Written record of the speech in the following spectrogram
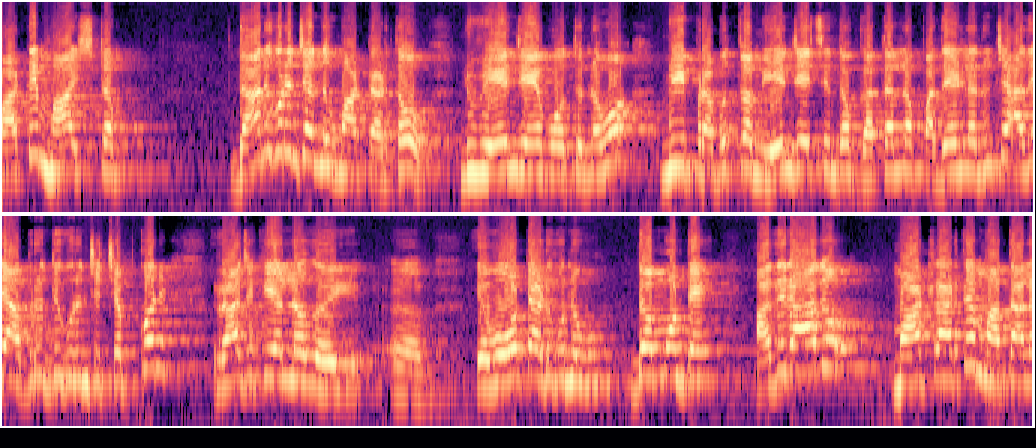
పార్టీ మా ఇష్టం. దాని గురించి ఎందుకు మాట్లాడతావు? నువ్వేం చేయబోతున్నావో మీ ప్రభుత్వం ఏం చేసిందో గతంలో పదేళ్ళ నుంచి అదే అభివృద్ధి గురించి చెప్పుకొని రాజకీయాల్లో ఏ ఓటు అడుగు నువ్వు? దమ్ముంటే. అది రాదు. మాట్లాడితే మతాల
